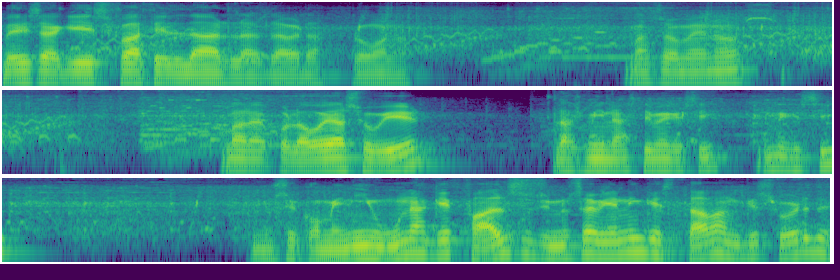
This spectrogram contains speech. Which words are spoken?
¿Veis? Aquí es fácil darlas, la verdad. Pero bueno. Más o menos. Vale, pues la voy a subir. Las minas, dime que sí, dime que sí. No se come ni una, qué falso, si no sabía ni que estaban, qué suerte.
